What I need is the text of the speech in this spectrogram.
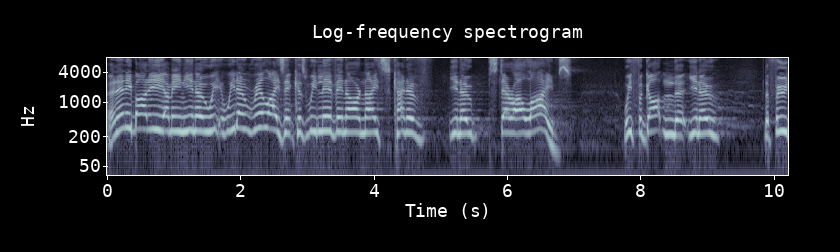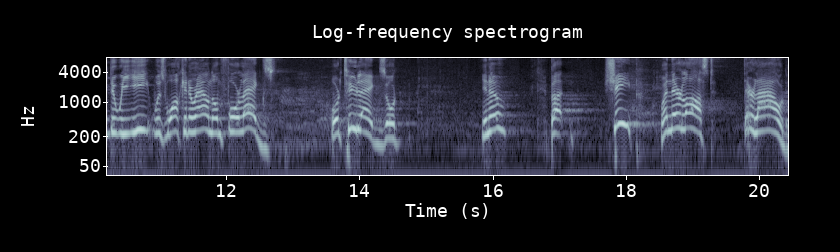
And anybody, I mean, you know, we, we don't realize it because we live in our nice kind of, you know, sterile lives. We've forgotten that, you know, the food that we eat was walking around on four legs or two legs or, you know. But sheep, when they're lost, they're loud,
